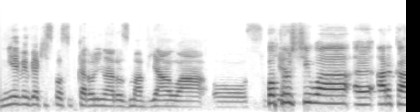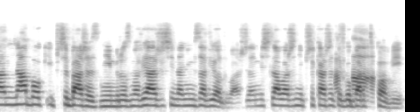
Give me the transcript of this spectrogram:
Nie wiem, w jaki sposób Karolina rozmawiała o sukience. Poprosiła e, Arka na bok i przy barze z nim rozmawiała, że się na nim zawiodła, że myślała, że nie przekaże tego Aha. Bartkowi,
